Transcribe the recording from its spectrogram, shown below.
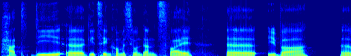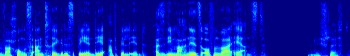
hat die äh, G10-Kommission dann zwei äh, Überwachungsanträge des BND abgelehnt. Also die machen jetzt offenbar ernst. Nicht schlecht.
